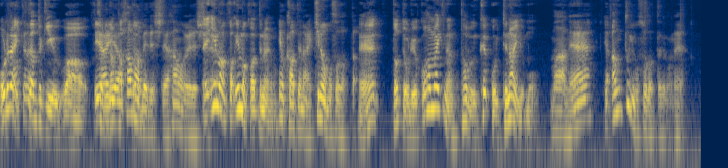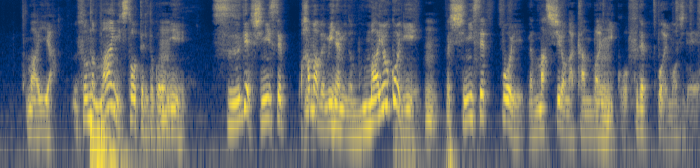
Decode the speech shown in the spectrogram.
俺ら行ってた時は、いやいや、浜辺で。でしたよ、浜辺でしたよ。え、今か、今変わってないの？今変わってない。昨日もそうだった。え？だって俺横浜駅なんて多分結構行ってないよ、もまあね。いや、あの時もそうだったけどね。まあいいや。そんな毎日通ってるところに、すげえ老舗、浜辺美波の真横に、うん老舗っぽい、真っ白な看板に、こう、筆っぽい文字で、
